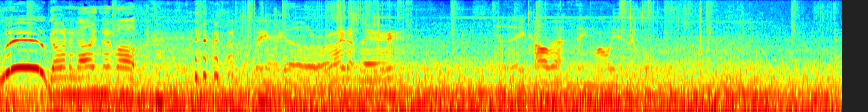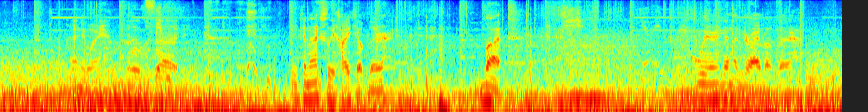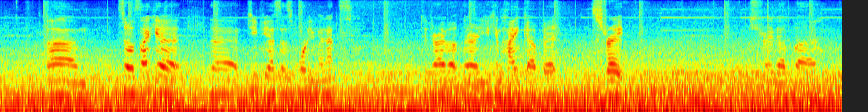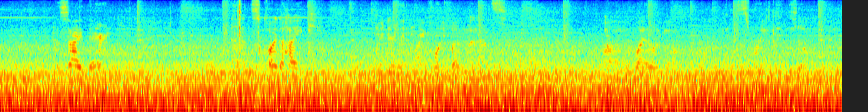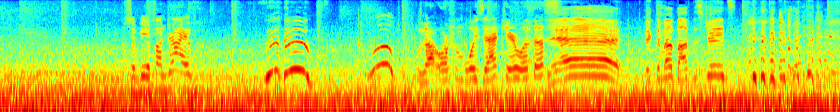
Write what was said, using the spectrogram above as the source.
Woo! Going to Molly Nipple. We're gonna go right up there. They call that thing Molly's nipple. Anyway, it's uh, you can actually hike up there, but we're gonna drive up there. Um, so it's like a GPS says 40 minutes to drive up there. You can hike up it straight, straight up uh, the side there. And it's quite a hike. We did it in like 45 minutes um, a while ago. It's spring, so should be a fun drive. Woohoo! Woo! We got Orphan Boy Zach here with us. Yeah! Picked him up off the streets.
